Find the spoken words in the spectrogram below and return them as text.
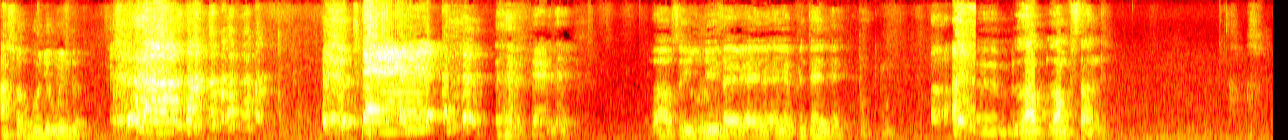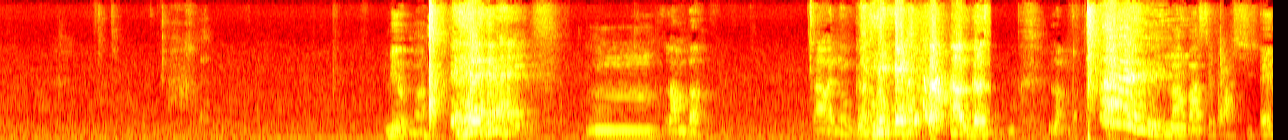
I saw Iboju window. wow, so you knew that you're, you're pretending. Um, lamp, lamp stand. Meal, man. Lamba. Ah no, gas. I'm gas. Lamba. Lamba se pasi. Eh,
